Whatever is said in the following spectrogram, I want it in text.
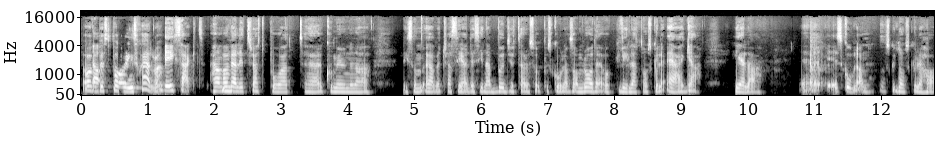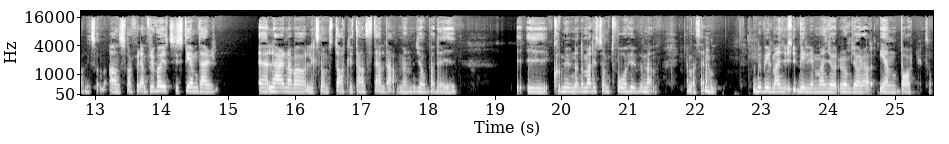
av ja, besparingsskäl va? Exakt, han var mm. väldigt trött på att uh, kommunerna liksom övertrasserade sina budgetar och så på skolans område och ville att de skulle äga hela eh, skolan. De skulle ha liksom, ansvar för den. För det var ju ett system där Eh, lärarna var liksom statligt anställda men jobbade i, i kommunen. De hade som två huvudmän kan man säga. Mm. Och då vill man, vill man gör, de göra enbart liksom,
